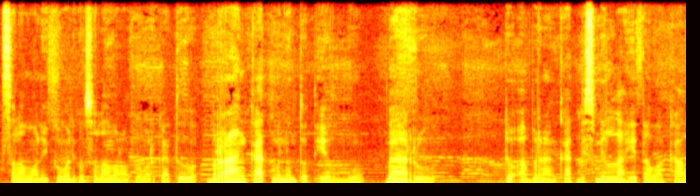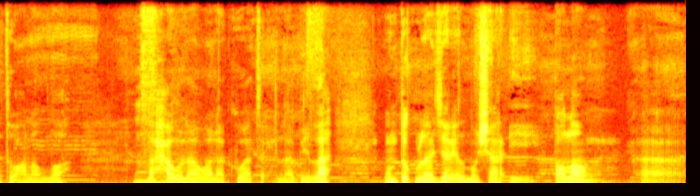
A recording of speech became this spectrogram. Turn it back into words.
Assalamualaikum Waalaikumsalam warahmatullahi wabarakatuh Berangkat menuntut ilmu Baru Doa berangkat Bismillahirrahmanirrahim Allah La haula wa la quwata illa billah Untuk belajar ilmu syar'i Tolong eh,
